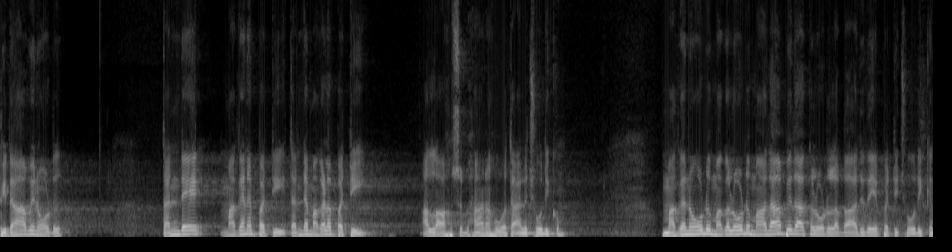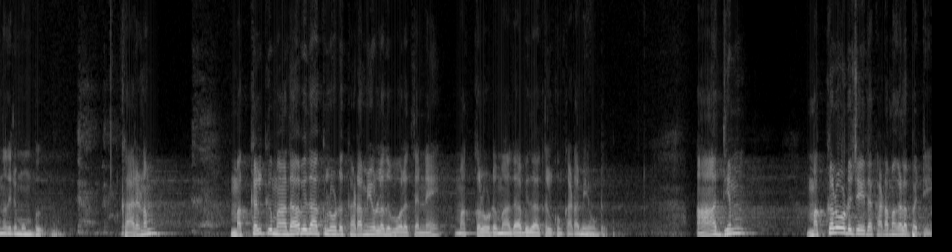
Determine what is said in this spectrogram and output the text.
പിതാവിനോട് തന്റെ മകനെപ്പറ്റി തന്റെ മകളെപ്പറ്റി അള്ളാഹു സുബാനഹുവത്ത് അല ചോദിക്കും. മകനോട് മകളോട് മാതാപിതാക്കളോടുള്ള ബാധ്യതയെപ്പറ്റി ചോദിക്കുന്നതിന് മുമ്പ്. കാരണം മക്കൾക്ക് മാതാപിതാക്കളോട് കടമയുള്ളതുപോലെ തന്നെ മക്കളോട് മാതാപിതാക്കൾക്കും കടമയുണ്ട്. ആദ്യം മക്കളോട് ചെയ്ത കടമകളെപ്പറ്റി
